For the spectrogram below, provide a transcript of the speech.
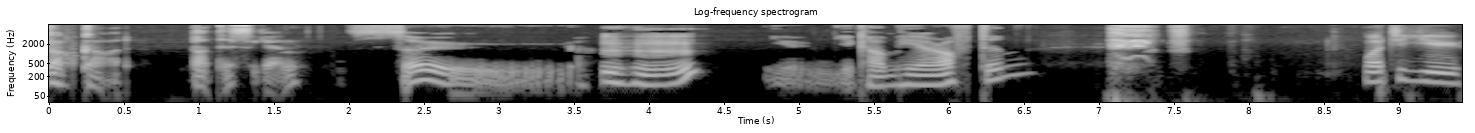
Oh God, not this again. So Mm-hmm. you you come here often? What do you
